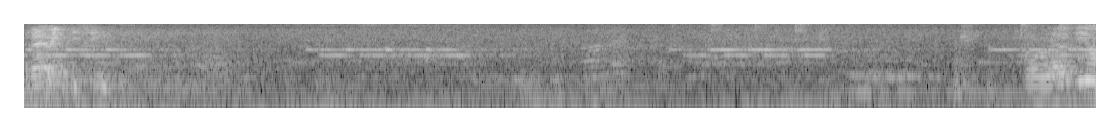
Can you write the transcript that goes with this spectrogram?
3.25. Proverbio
